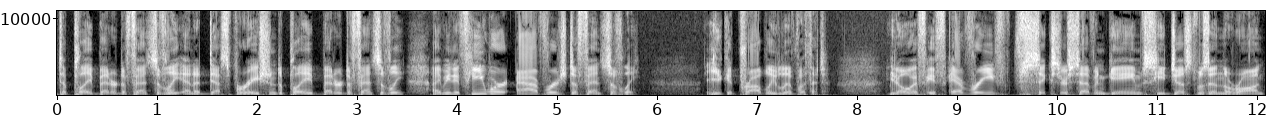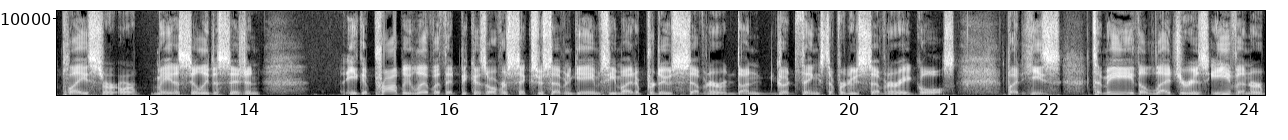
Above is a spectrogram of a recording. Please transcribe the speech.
to play better defensively and a desperation to play better defensively. I mean, if he were average defensively, you could probably live with it. You know, if, if every six or seven games he just was in the wrong place or, or made a silly decision, you could probably live with it because over six or seven games he might have produced seven or done good things to produce seven or eight goals. But he's to me the ledger is even or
